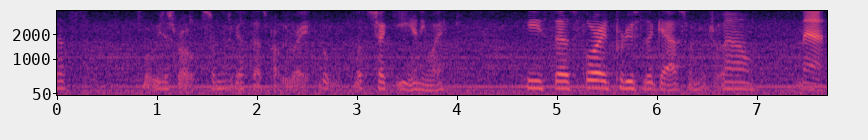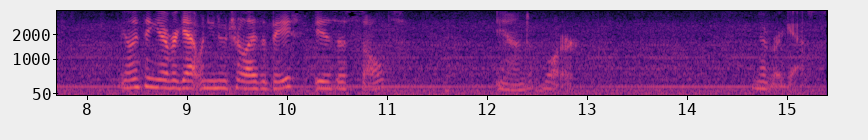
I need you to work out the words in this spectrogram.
that's what we just wrote, so I'm going to guess that's probably right. But let's check E anyway. He says fluoride produces a gas when neutral. Well, nah. The only thing you ever get when you neutralize a base is a salt and water. Never a gas.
